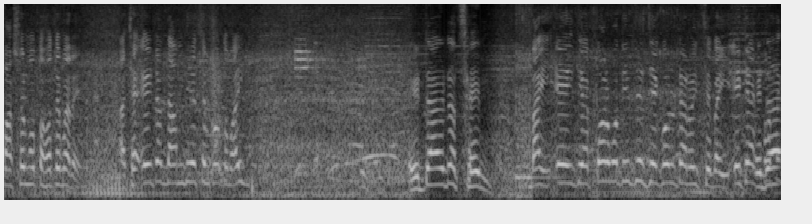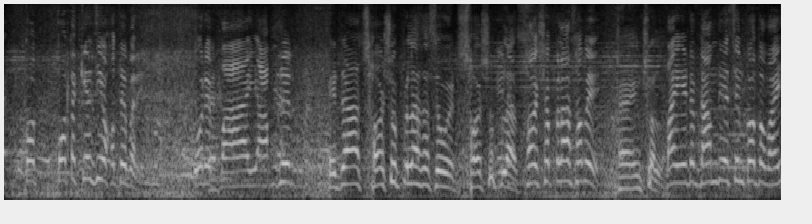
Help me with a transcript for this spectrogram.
পাঁচশোর মতো হতে পারে। আচ্ছা এইটার দাম দিয়েছেন কত ভাই? এটা এটা সেম ভাই এই যে পরবর্তীতে যে গরুটা রয়েছে ভাই এটা এটা- কত- কেজি হতে পারে? ওরে ভাই আপনার এটা ছয়শো প্লাস আছে ওয়েট ছয়শো প্লাস ছয়শো প্লাস হবে? হ্যাঁ ইনশাল্লাহ। ভাই এটার দাম দিয়েছেন কত ভাই?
